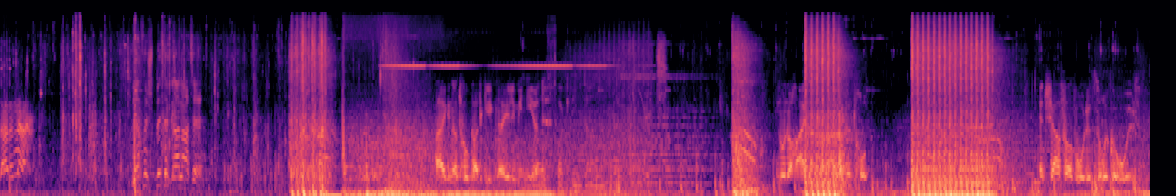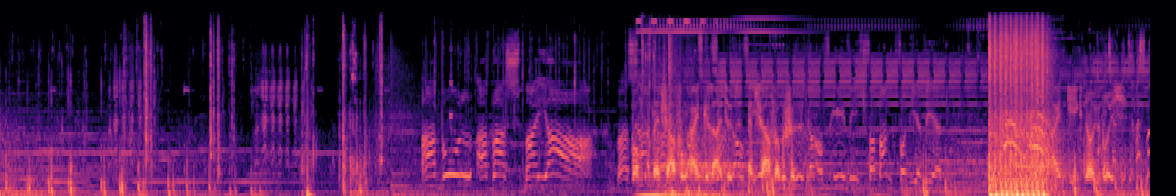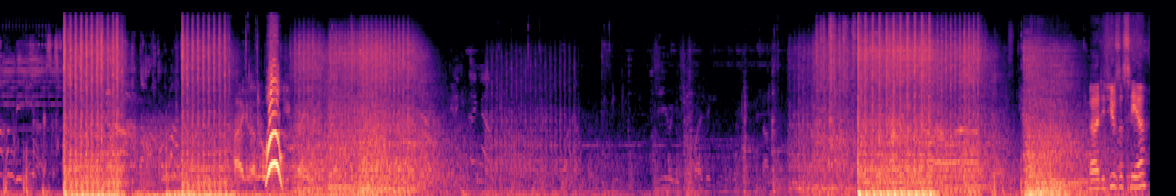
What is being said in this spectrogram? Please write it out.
Lade nach. Werfe Splittergranate. Eigener Trupp hat Gegner eliminiert. Done. Nur noch einer vom eigenen Trupp. Entschärfer wurde zurückgeholt. Bombenentschärfung eingeleitet. Entschärfer beschützt. möge auf ewig verbannt von hier werden. Ein Gegner übrig. Was machen wir hier? Es ist Eigener Trupp Woo! hat Gegner eliminiert. Uh, diffusers here.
